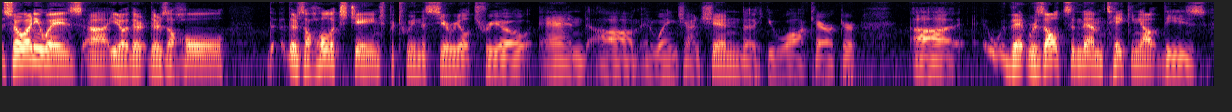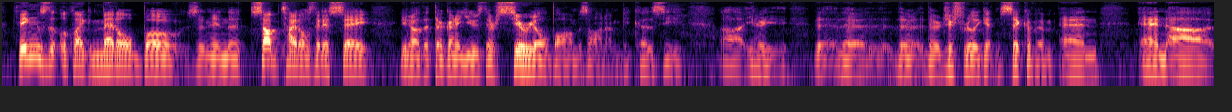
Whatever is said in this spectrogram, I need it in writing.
so, anyways, uh, you know, there, there's a whole there's a whole exchange between the serial trio and um, and Wang Jianxin, the Hu character, uh, that results in them taking out these things that look like metal bows, and in the subtitles they just say, you know, that they're going to use their serial bombs on him because he uh, you know, the, the, the, they're just really getting sick of him, and and uh,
